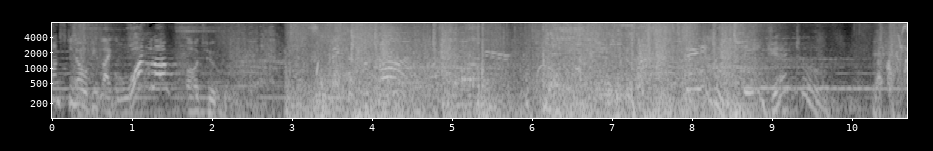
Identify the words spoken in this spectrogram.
Wants to know if you'd like one lump or two. Daisy, be gentle.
